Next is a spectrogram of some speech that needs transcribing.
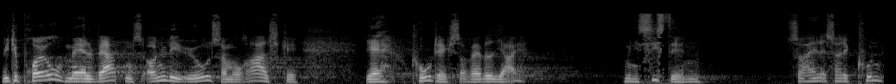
Vi kan prøve med alverdens åndelige øvelser, moralske, ja, kodex og hvad ved jeg. Men i sidste ende, så er, det, kun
